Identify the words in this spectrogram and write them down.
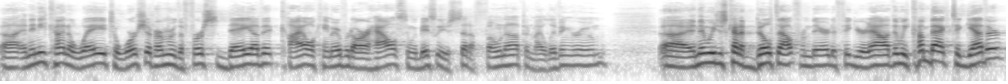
uh, in any kind of way to worship. I remember the first day of it, Kyle came over to our house and we basically just set a phone up in my living room. Uh, and then we just kind of built out from there to figure it out. Then we come back together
